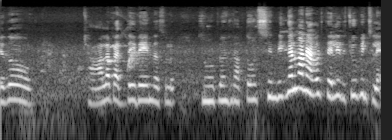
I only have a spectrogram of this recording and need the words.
ఏదో చాలా పెద్ద ఇదైంది అసలు. నోట్లోంచి రక్తం వచ్చింది. కానీ మనం ఎవరికి తెలియదు చూపించలే.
